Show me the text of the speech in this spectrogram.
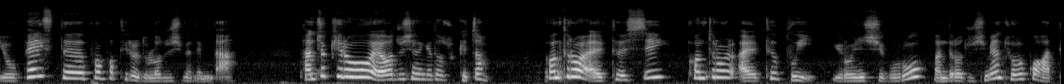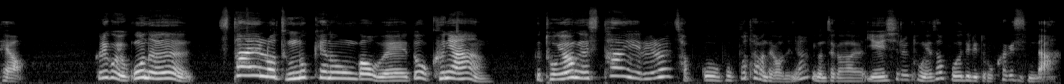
요 페이스트 프로퍼티를 눌러주시면 됩니다. 단축키로 외워주시는 게 더 좋겠죠? 컨트롤 알트 C, 컨트롤 알트 V 이런 식으로 만들어 주시면 좋을 것 같아요. 그리고 요거는 스타일로 등록해 놓은 거 외에도 그냥 그 도형의 스타일을 잡고 복붙하면 되거든요. 이건 제가 예시를 통해서 보여드리도록 하겠습니다.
